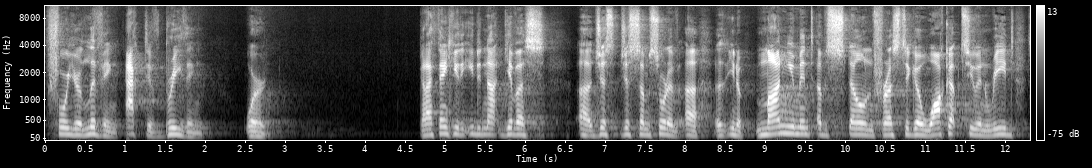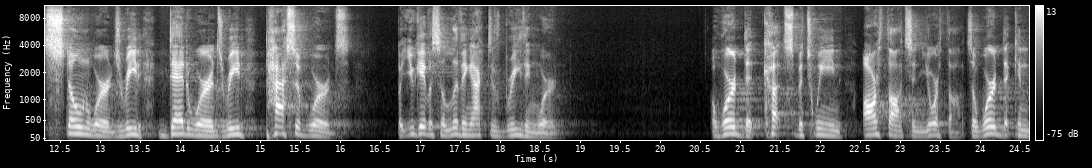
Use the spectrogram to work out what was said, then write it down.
for your living, active, breathing word. God, I thank you that you did not give us uh, just, just some sort of uh, uh, you know, monument of stone for us to go walk up to and read stone words, read dead words, read passive words. But you gave us a living, active, breathing word. A word that cuts between our thoughts and your thoughts, a word that can,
